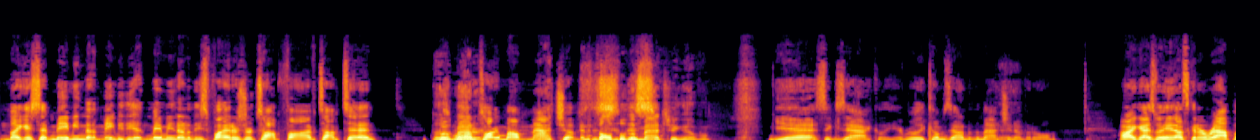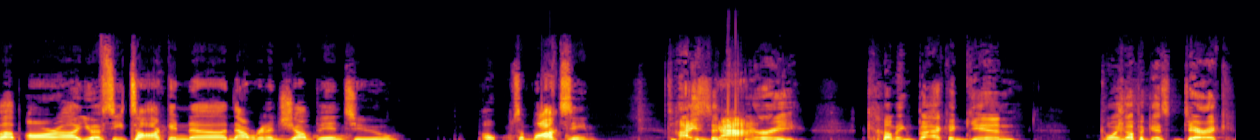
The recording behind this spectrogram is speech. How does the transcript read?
like I said, maybe not, maybe the, maybe none of these fighters are top five, top ten. Doesn't but when matter. I'm talking about matchups, and it's also is- this- the matching of them. Yes, exactly. It really comes down to the matching of it all. All right, guys. Well, hey, that's going to wrap up our uh, UFC talk. And uh, now we're going to jump into, oh, some boxing. Tyson Fury coming back again, going up against Derek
